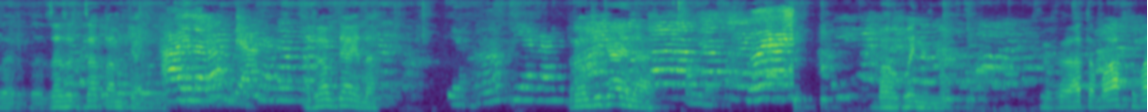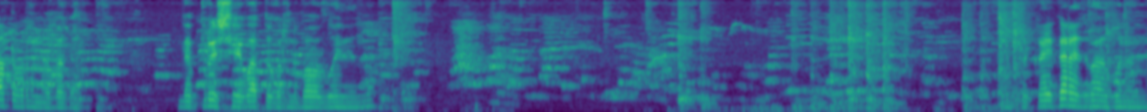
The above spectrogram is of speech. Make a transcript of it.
बरं बरं. जा जातो आमच्या द्या. राव द्यायला हं? राव दे होय आई. भाऊ बहिणींना. आता वातावरण आहे बघा. लय फ्रेश आहे वातावरण भाऊ बहिणींना. आता काय करायचं भाऊ बहिणींना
